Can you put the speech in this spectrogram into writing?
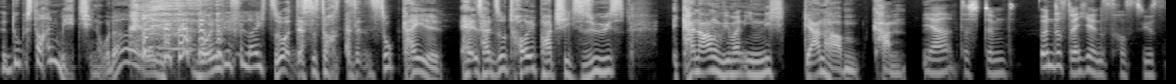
du bist doch ein Mädchen, oder? Äh, Wollen wir vielleicht so? Das ist doch also so geil. Er ist halt so tollpatschig süß. Keine Ahnung, wie man ihn nicht gern haben kann. Ja, das stimmt. Und das Lächeln ist so süß.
